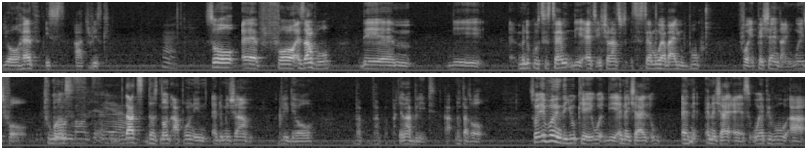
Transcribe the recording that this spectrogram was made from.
your health is at risk. So, uh, for example, the um, the medical system, the health insurance system, whereby you book for a patient and wait for two months, One month, yeah. that does not happen in endometrial bleed or vaginal bleed, uh, not at all. So even in the UK, with the NHI, NHIS, where people are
